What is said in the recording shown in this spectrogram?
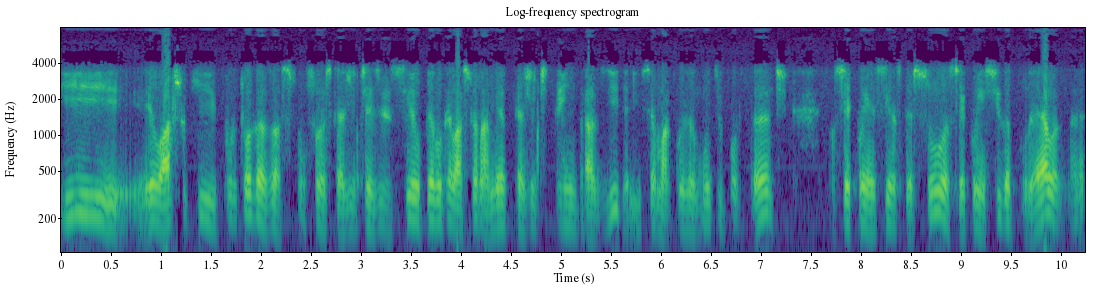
E eu acho que por todas as funções que a gente exerceu, pelo relacionamento que a gente tem em Brasília, isso é uma coisa muito importante, você conhecer as pessoas, ser conhecida por elas, né?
